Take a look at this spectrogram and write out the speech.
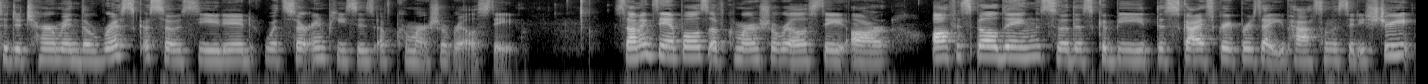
to determine the risk associated with certain pieces of commercial real estate. Some examples of commercial real estate are office buildings, so this could be the skyscrapers that you pass on the city street.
